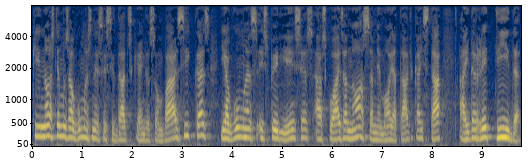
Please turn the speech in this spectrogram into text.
que nós temos algumas necessidades que ainda são básicas e algumas experiências às quais a nossa memória atávica está ainda retida.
